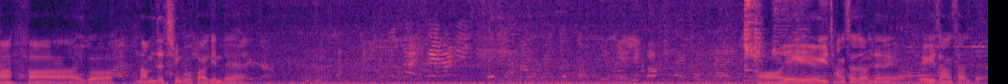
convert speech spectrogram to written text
아, 아하, 이거 남자친구 각인데. 아, 여기, 여기 장사 잘 되네요. 여기 장사 잘 돼.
